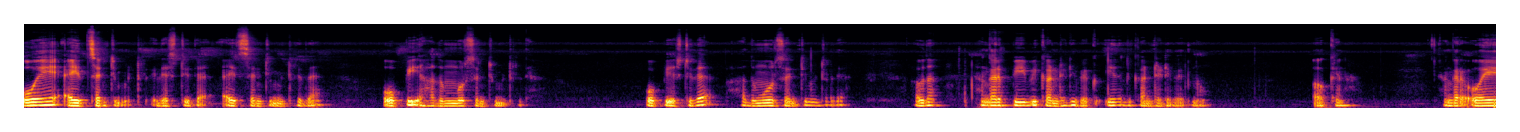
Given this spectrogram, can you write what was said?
ಓ ಎ ಐದು ಸೆಂಟಿಮೀಟ್ರ್ ಇದೆಷ್ಟಿದೆ ಐದು ಸೆಂಟಿಮೀಟ್ರ್ ಇದೆ. ಒ ಪಿ ಹದಿಮೂರು ಸೆಂಟಿಮೀಟ್ರ್ ಇದೆ. ಒ ಪಿ ಎಷ್ಟಿದೆ? ಹದಿಮೂರು ಸೆಂಟಿಮೀಟ್ರ್ ಇದೆ. ಹೌದಾ? ಹಾಗಾದ್ರೆ ಪಿ ಬಿ ಕಂಡುಹಿಡಿಬೇಕು. ಇದನ್ನು ಕಂಡುಹಿಡಿಬೇಕು ನಾವು. ಓಕೆನಾ ಹಾಗಾದ್ರೆ ಒ ಎ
